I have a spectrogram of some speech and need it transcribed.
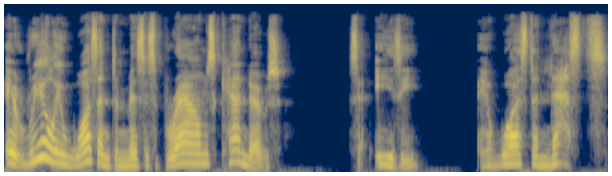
it really wasn't Mrs. Brown's candles, said Izzy. It was the nests.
